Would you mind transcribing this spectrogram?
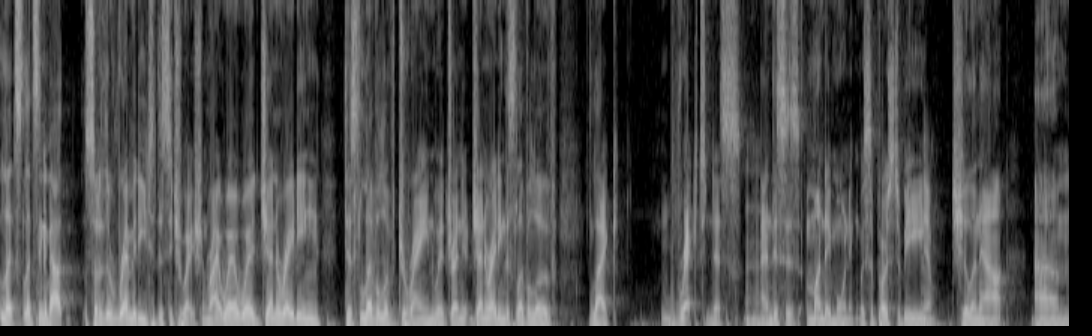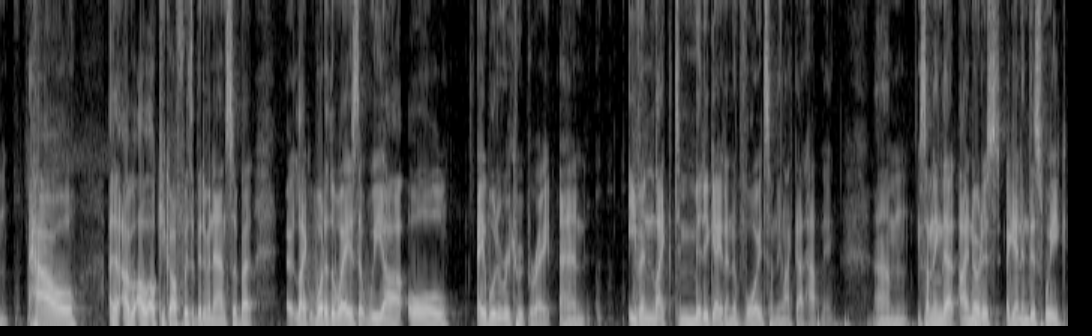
let's let's think about sort of the remedy to the situation, right? Where we're generating this level of drain, we're gen- generating this level of like wreckedness, and this is a Monday morning. We're supposed to be Yeah. chilling out. Um, how? I, I'll, I'll kick off with a bit of an answer, but uh, like, what are the ways that we are all able to recuperate and even like to mitigate and avoid something like that happening? Um, something that I noticed again in this week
